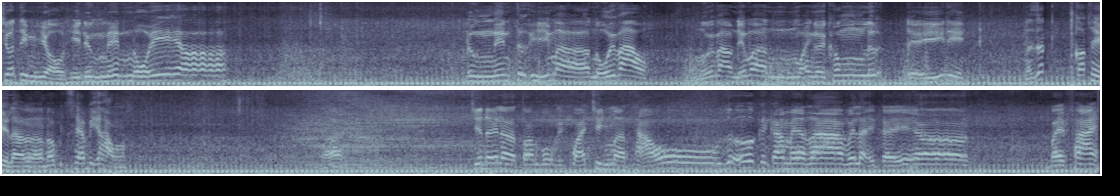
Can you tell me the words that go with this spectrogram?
chưa tìm hiểu thì đừng nên nối uh, Đừng nên tự ý mà nối vào. Nối vào nếu mà mọi người không lự để ý thì Nó rất có thể là nó sẽ bị hỏng. Đấy. Trên đây là toàn bộ cái quá trình mà tháo dỡ cái camera với lại cái uh, wifi.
